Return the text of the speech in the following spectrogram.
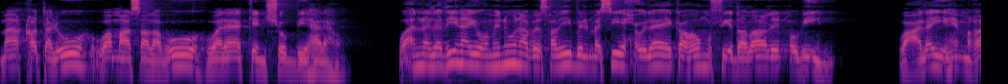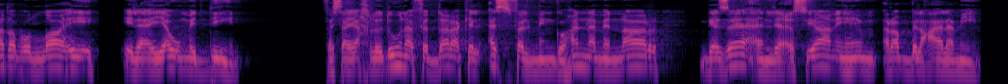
ما قتلوه وما صلبوه ولكن شبه لهم. وأن الذين يؤمنون بصليب المسيح أولئك هم في ضلال مبين. وعليهم غضب الله إلى يوم الدين. فسيخلدون في الدرك الأسفل من جهنم النار جزاء لعصيانهم رب العالمين.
